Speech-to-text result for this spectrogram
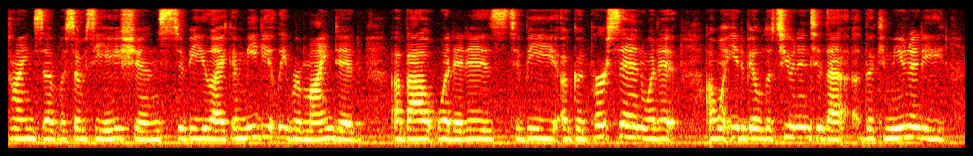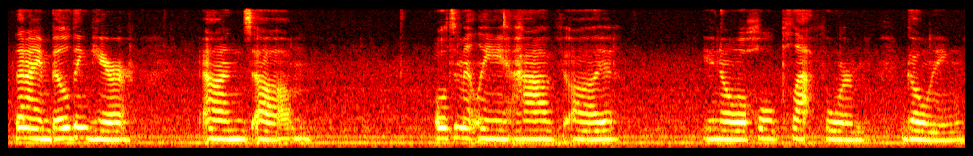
kinds of associations to be like immediately reminded about what it is to be a good person what it i want you to be able to tune into that the community that i am building here and um, ultimately have uh, you know a whole platform going.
